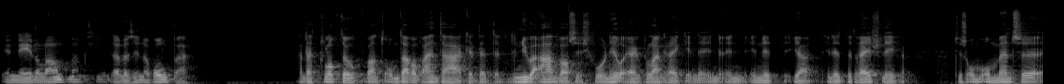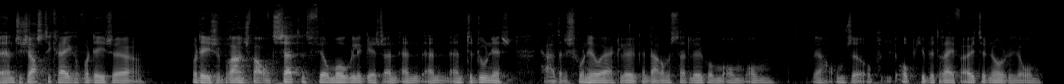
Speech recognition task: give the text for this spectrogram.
in Nederland, maar misschien zelfs in Europa. En dat klopt ook, want om daarop aan te haken, dat de nieuwe aanwas is gewoon heel erg belangrijk in, in, in, in, het, ja, in het bedrijfsleven. Dus om, om mensen enthousiast te krijgen voor deze, voor deze branche waar ontzettend veel mogelijk is en, en, en, en te doen is, ja, dat is gewoon heel erg leuk. En daarom is het leuk om, om, om, ja, om ze op, op je bedrijf uit te nodigen om,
